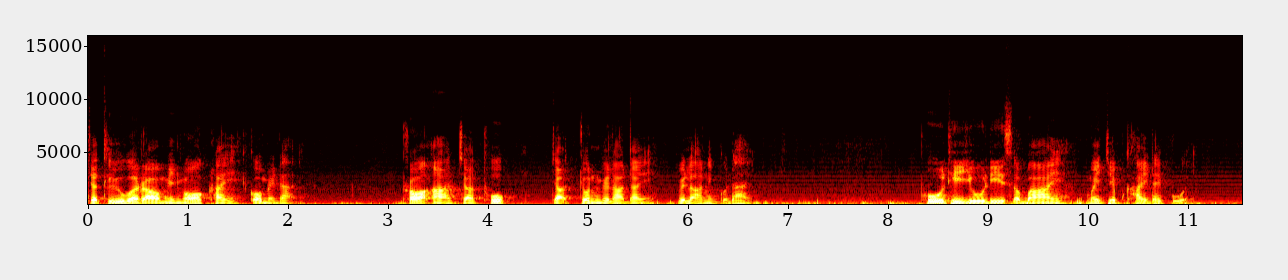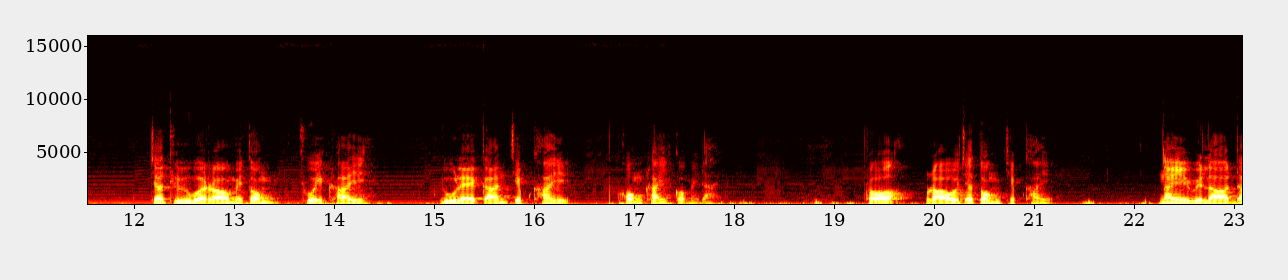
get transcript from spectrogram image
จะถือว่าเราไม่ง้อใครก็ไม่ได้ เพราะอาจจะทุกข์จะจนเวลาใดเวลาหนึ่งก็ได้ ผู้ที่อยู่ดีสบายไม่เจ็บไข้ได้ป่วย จะถือว่าเราไม่ต้องช่วยใคร ดูแลการเจ็บไข้ของใครก็ไม่ได้ เพราะเราจะต้องเจ็บไข้ ในเวลาใด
